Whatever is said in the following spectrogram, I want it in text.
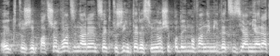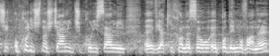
e, którzy patrzą władzy na ręce, którzy interesują się podejmowanymi decyzjami, a raczej okolicznościami czy kulisami, e, w jakich one są e, podejmowane.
